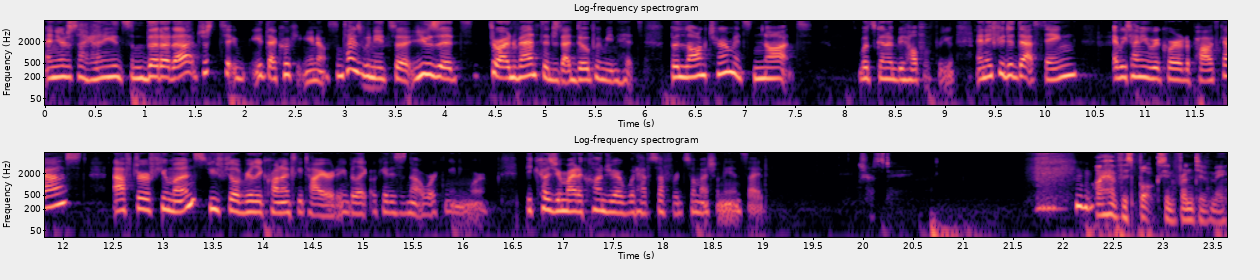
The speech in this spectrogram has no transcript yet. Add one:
and you're just like, I need some da da da, just to eat that cookie. You know, sometimes we need to use it to our advantage that dopamine hit. But long term, it's not what's going to be helpful for you. And if you did that thing every time you recorded a podcast, after a few months, you'd feel really chronically tired and you'd be like, okay, this is not working anymore because your mitochondria would have suffered so much on the inside. Interesting. I have this box in front of me.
